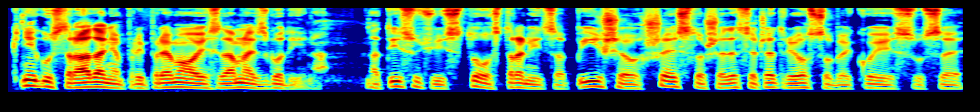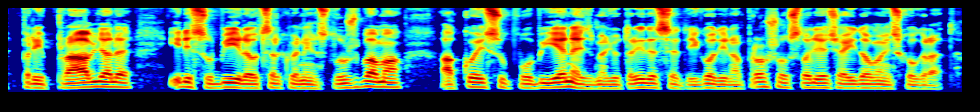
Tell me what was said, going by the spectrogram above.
Knjigu stradanja pripremao je 17 godina. Na 1100 stranica piše o 664 osobe koje su se pripravljale ili su bile u crkvenim službama, a koje su pobijene između 30. godina prošlog stoljeća i domovinskog rata.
